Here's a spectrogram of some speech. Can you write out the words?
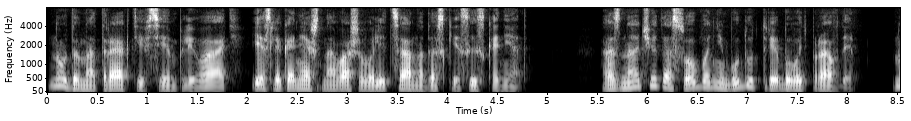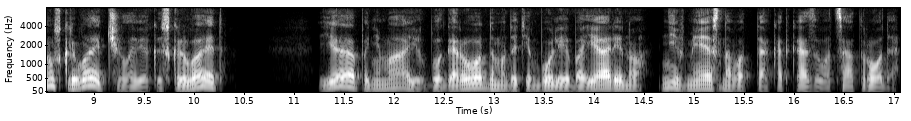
Ну да на тракте всем плевать. Если, конечно, вашего лица на доске сыска нет. А значит, особо не будут требовать правды. Ну, скрывает человек и скрывает. Я понимаю, благородному, да тем более боярину, невместно вот так отказываться от рода.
